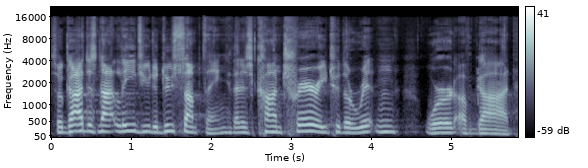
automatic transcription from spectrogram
So God does not lead you to do something that is contrary to the written word of God.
